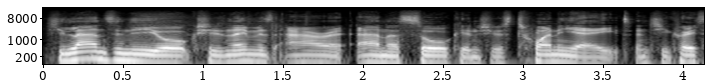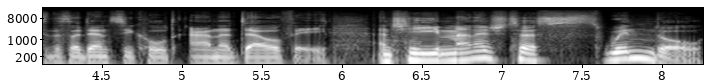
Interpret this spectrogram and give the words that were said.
she lands in New York. Her name is Anna Sorokin. She was 28 and she created this identity called Anna Delvey. And she managed to swindle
